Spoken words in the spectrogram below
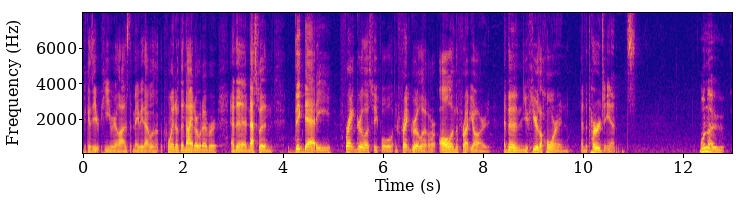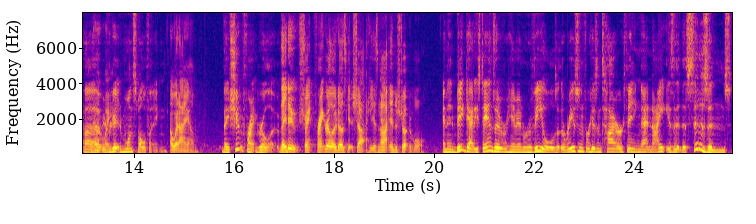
because he he realized that maybe that wasn't the point of the night or whatever, and then that's when Big Daddy, Frank Grillo's people, and Frank Grillo are all in the front yard, and then you hear the horn, and the purge ends. Well, no. Uh, No, you're forgetting one small thing. Oh, what I am. They shoot Frank Grillo. They do. Frank, Frank Grillo does get shot. He is not indestructible. And then Big Daddy stands over him and reveals that the reason for his entire thing that night is that the citizens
